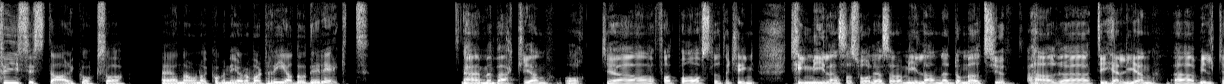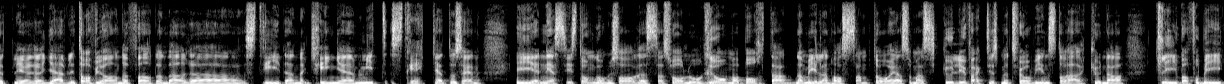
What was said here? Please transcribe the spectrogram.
fysiskt stark också eh, när hon har kommit ner och varit redo direkt. Nej, men verkligen. Och uh, för att bara avsluta kring, kring Milan Sassuolo. Jag Milan, de möts ju här uh, till helgen, uh, vilket blir jävligt avgörande för den där striden kring mittstrecket. Och sen i näst sista omgången så har Sassuolo Roma borta när Milan har Sampdoria. Så man skulle ju faktiskt med två vinster här kunna kliva förbi.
